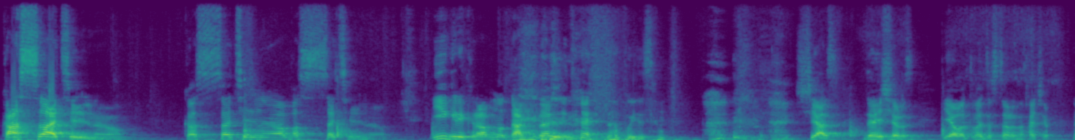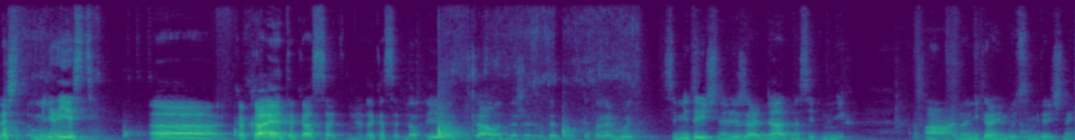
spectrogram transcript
касательную, касательную, обоссательную. Y равно... Так, подожди. Допустим. Сейчас, да, еще раз. Я вот в эту сторону хочу. Значит, у меня есть э, какая-то касательная, да, касательная. Ну, и вот та вот даже, вот эта вот, которая будет симметрично лежать, да, относительно них. А, она никогда не будет симметричной.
